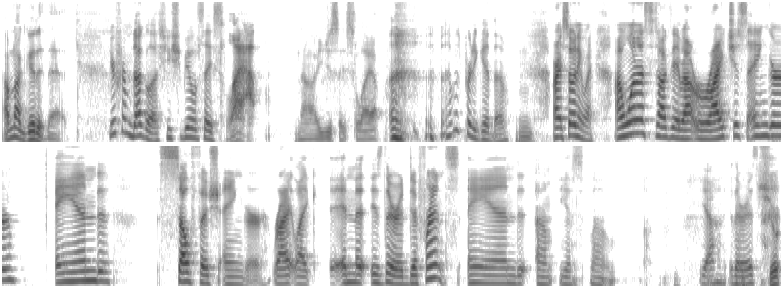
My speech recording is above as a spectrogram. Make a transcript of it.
I'm not good at that. you're from Douglas. You should be able to say slap. Nah, you just say slap. That was pretty good though. All right. So anyway, I want us to talk today about righteous anger and selfish anger. Right? Like, and the, is there a difference? And um, yes, well, yeah, there is. Short,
